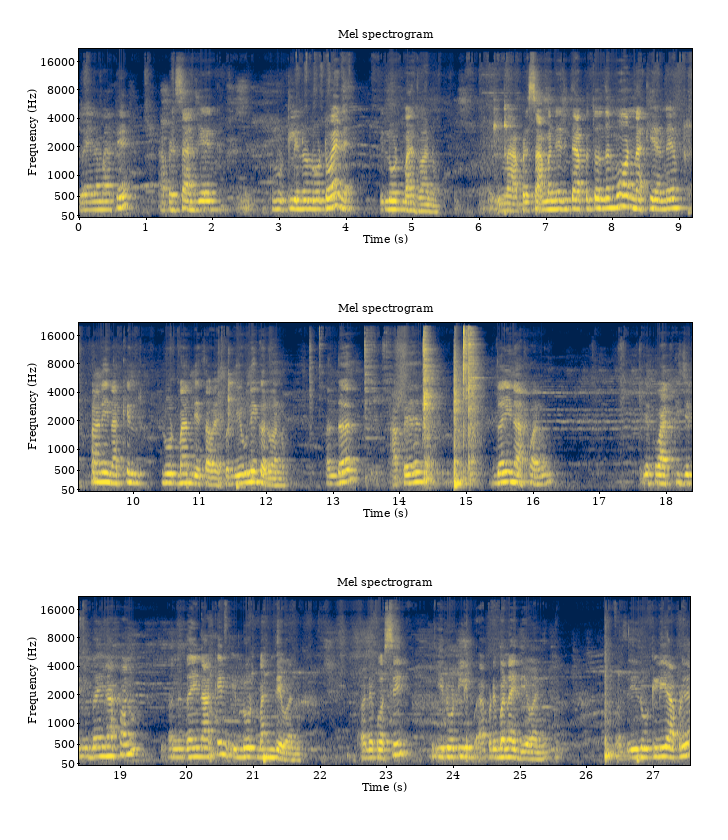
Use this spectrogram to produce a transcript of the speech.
તો એના માટે આપણે સાંજે રોટલીનો લોટ હોય ને, એ લોટ બાંધવાનો. એમાં આપણે સામાન્ય રીતે આપણે તો અંદર મોહન નાખીએ અને પાણી નાખીને લોટ બાંધી દેતા હોય, પણ એવું નહીં કરવાનું. અંદર આપણે દહીં નાખવાનું. એક વાટકી જેટલું દહીં નાખવાનું અને દહીં નાખીને એ લોટ બાંધી દેવાનો. અને પછી એ રોટલી આપણે બનાવી દેવાની. એ રોટલી આપણે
